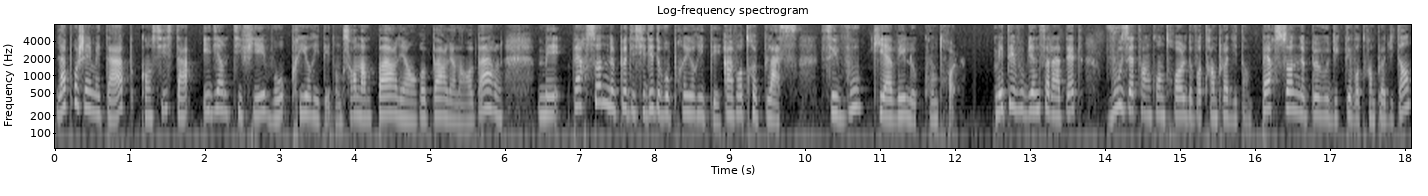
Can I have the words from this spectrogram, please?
La prochaine étape consiste à identifier vos priorités. Donc ça on en parle et on reparle et on en reparle, mais personne ne peut décider de vos priorités à votre place. C'est vous qui avez le contrôle. Mettez-vous bien ça dans la tête, vous êtes en contrôle de votre emploi du temps. Personne ne peut vous dicter votre emploi du temps,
